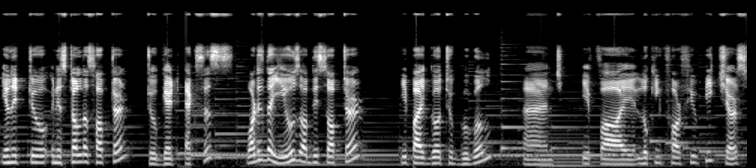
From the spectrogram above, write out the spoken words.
you need to install the software to get access. What is the use of this software? If i go to google and if I looking for few pictures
